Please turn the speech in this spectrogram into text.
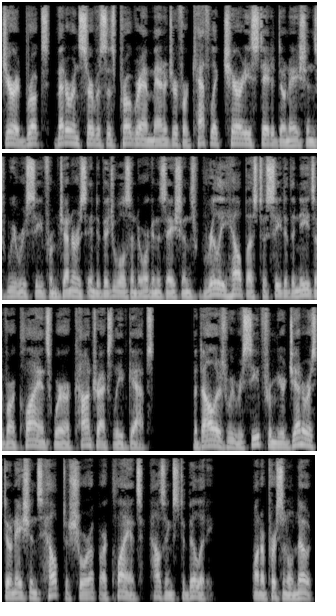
Jared Brooks, Veteran Services Program Manager for Catholic Charities stated donations we receive from generous individuals and organizations really help us to see to the needs of our clients where our contracts leave gaps. The dollars we received from your generous donations help to shore up our clients' housing stability. On a personal note,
